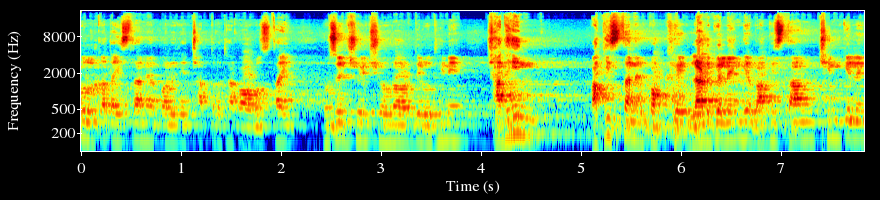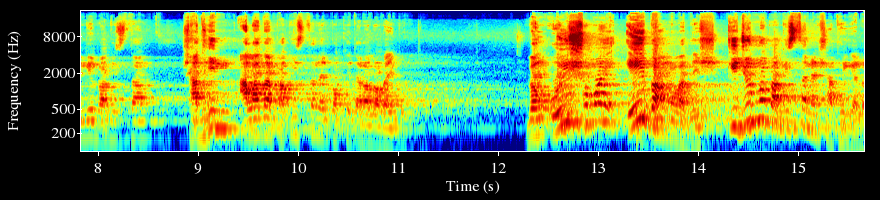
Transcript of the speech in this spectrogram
কলকাতা ইসলামিয়া কলেজের ছাত্র থাকা অবস্থায় হোসেন শহীদ সোহরাওয়ার্দীর অধীনে স্বাধীন পাকিস্তানের পক্ষে লড়কে লেঙ্গে পাকিস্তান, ছিনকে লেঙ্গে পাকিস্তান, স্বাধীন আলাদা পাকিস্তানের পক্ষে তারা লড়াই করত। এবং ওই সময় এই বাংলাদেশ কি জন্য পাকিস্তানের সাথে গেল?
